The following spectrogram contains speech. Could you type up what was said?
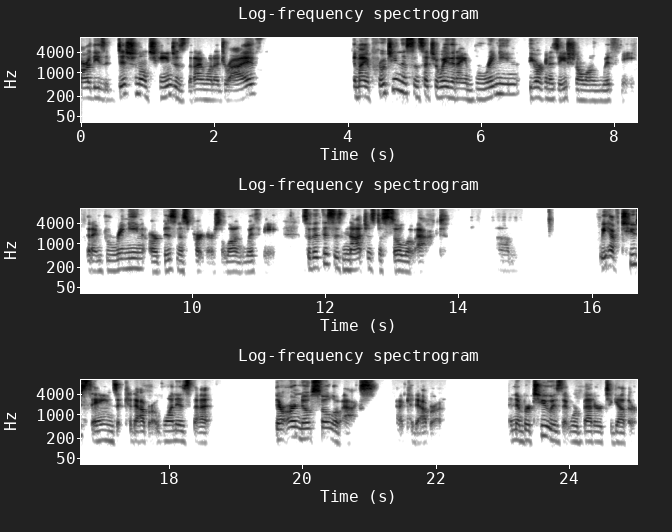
are these additional changes that I want to drive? Am I approaching this in such a way that I am bringing the organization along with me, that I'm bringing our business partners along with me, so that this is not just a solo act? Um, we have two sayings at Cadabra. One is that there are no solo acts at Cadabra. And number two is that we're better together.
